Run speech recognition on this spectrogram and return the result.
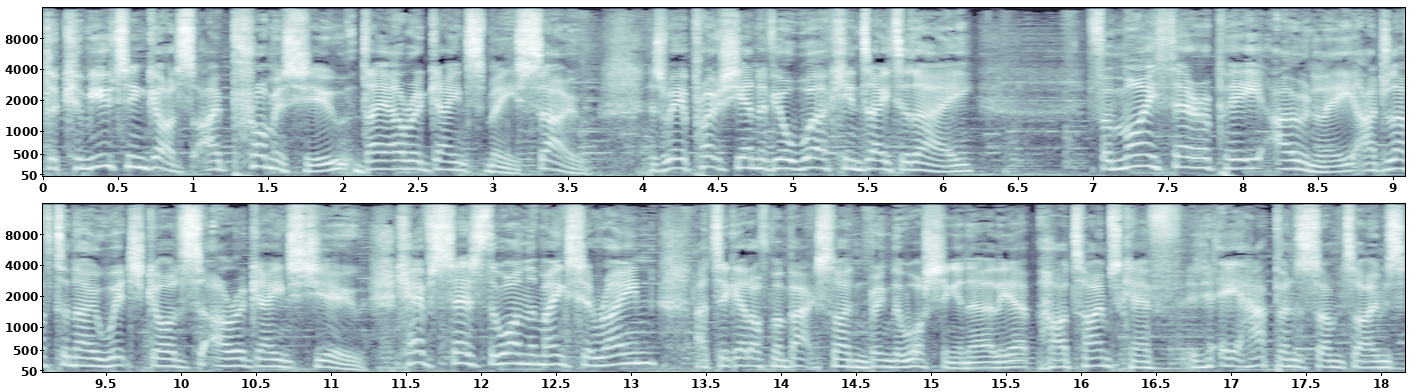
The commuting gods, I promise you, they are against me. So, as we approach the end of your working day today, for my therapy only, I'd love to know which gods are against you. Kev says the one that makes it rain. I had to get off my backside and bring the washing in earlier. Hard times, Kev. It, happens sometimes.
